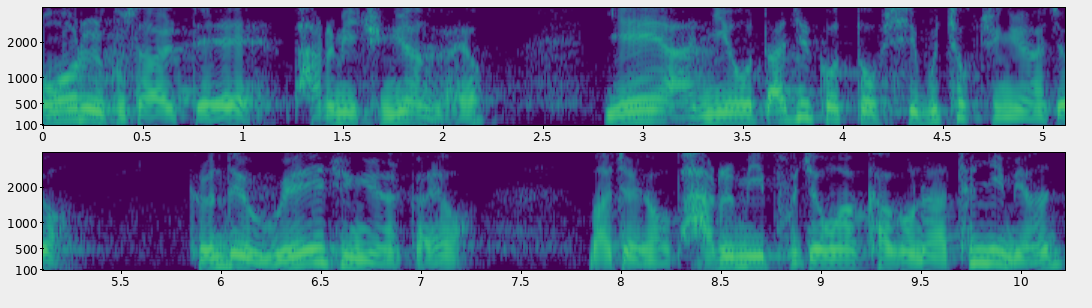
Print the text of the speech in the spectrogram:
영어를 구사할 때 발음이 중요한가요? 예, 아니요 따질 것도 없이 무척 중요하죠. 그런데 왜 중요할까요? 맞아요. 발음이 부정확하거나 틀리면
